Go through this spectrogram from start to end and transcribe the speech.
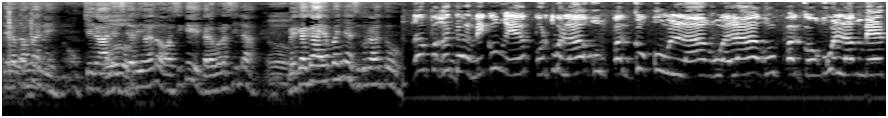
tinapatan eh. Challenge siya rin ano. Sige, dalawa na sila. Oo. May gagaya pa niya, sigurado. Napakadami kong effort. Wala akong pagkukulang. Wala akong pagkukulang, Meta.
